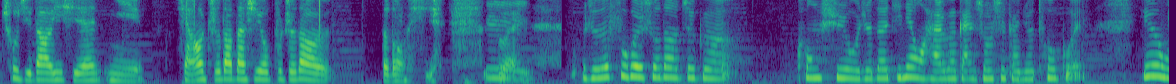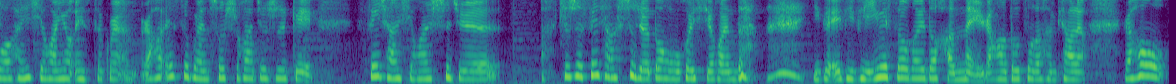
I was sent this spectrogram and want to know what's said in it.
触及到一些你想要知道但是又不知道的东西。对，我觉得富贵说到这个空虚，我觉得今天我还有个感受是感觉脱轨。因为我很喜欢用 Instagram，然后 Instagram 说实话就是给非常喜欢视觉就是非常视觉动物会喜欢的 一个 A P P，因为所有东西都很美，然后都做的很漂亮。然后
